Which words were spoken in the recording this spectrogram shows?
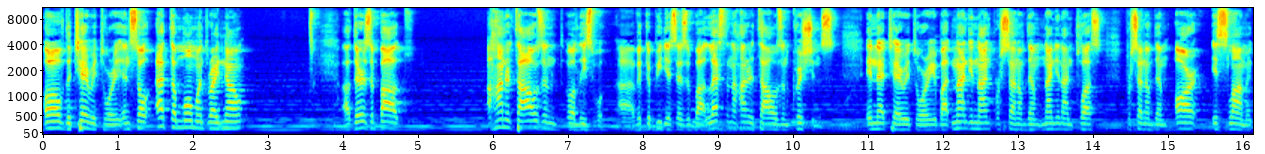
of the territory and so at the moment right now uh, there's about 100,000 or at least uh, Wikipedia says about less than 100,000 Christians in that territory about 99% of them 99 plus percent of them are Islamic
